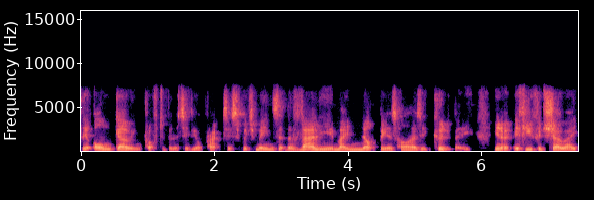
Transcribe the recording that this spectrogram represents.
the ongoing profitability of your practice, which means that the value may not be as high as it could be. You know, if you could show a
